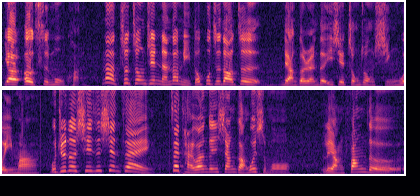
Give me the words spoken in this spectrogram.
要二次募款，那这中间难道你都不知道这两个人的一些种种行为吗？我觉得其实现在在台湾跟香港，为什么？两方的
